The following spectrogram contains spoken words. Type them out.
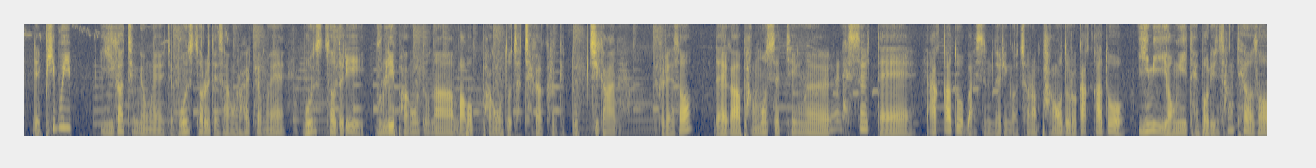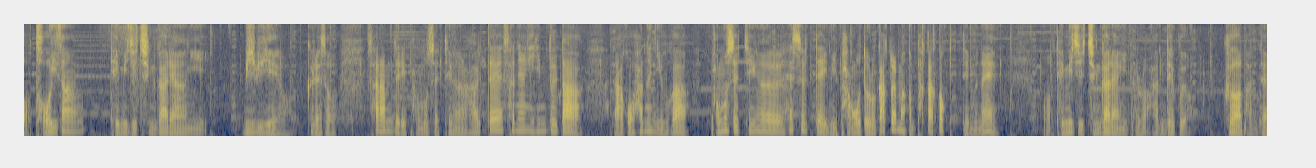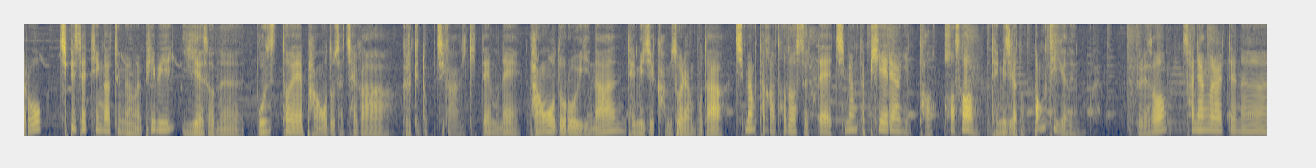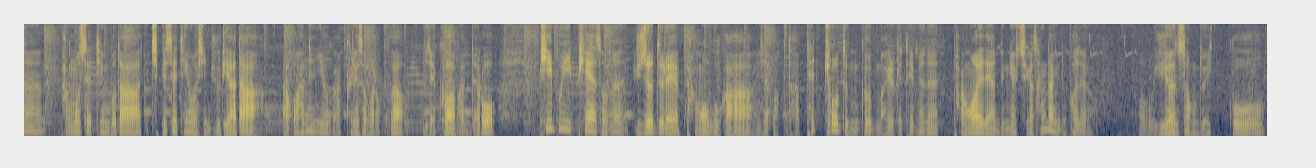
근데 PVP 이 같은 경우에 이제 몬스터를 대상으로 할 경우에 몬스터들이 물리 방어도나 마법 방어도 자체가 그렇게 높지가 않아요. 그래서 내가 방모 세팅을 했을 때 아까도 말씀드린 것처럼 방어도를 깎아도 이미 0이 돼버린 상태여서 더 이상 데미지 증가량이 미비해요. 그래서 사람들이 방모 세팅을 할 때 사냥이 힘들다라고 하는 이유가 방모 세팅을 했을 때 이미 방어도를 깎을 만큼 다 깎았기 때문에 어, 데미지 증가량이 별로 안 되고요. 그와 반대로 치피 세팅 같은 경우는 PVE에서는 몬스터의 방어도 자체가 그렇게 높지가 않기 때문에 방어도로 인한 데미지 감소량보다 치명타가 터졌을 때 치명타 피해량이 더 커서 데미지가 더 뻥튀기가 되는 거예요. 그래서 사냥을 할 때는 방무 세팅보다 치피 세팅이 훨씬 유리하다라고 하는 이유가 그래서 그렇고요. 이제 그와 반대로 PVP에서는 유저들의 방어구가 이제 막 다 태초 등급 막 이렇게 되면은 방어에 대한 능력치가 상당히 높아져요. 뭐 유연성도 있고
